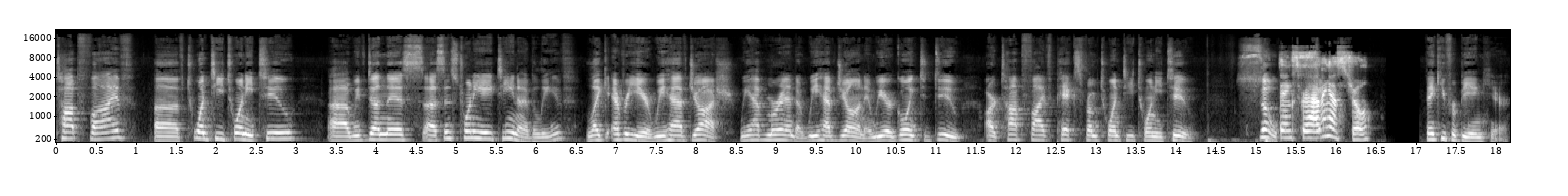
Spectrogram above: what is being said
top five of 2022. Uh, we've done this uh, since 2018, I believe. Like every year, we have Josh, we have Miranda, we have John, and we are going to do our top five picks from 2022. So, Thanks for having us, Joel. Thank you for being here.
